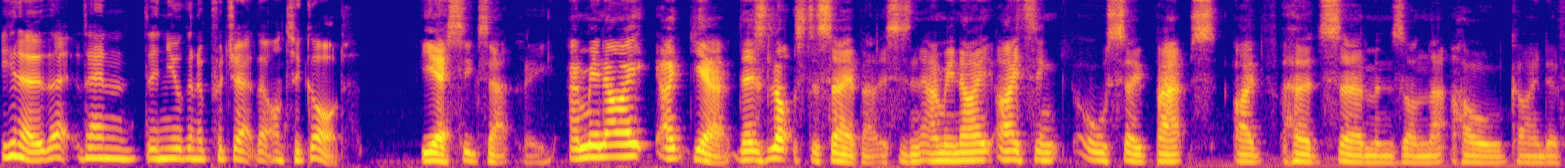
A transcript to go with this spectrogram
you know, that, then then you're going to project that onto God. Yes, exactly. I mean, I, I, yeah, there's lots to say about this, isn't it? I mean, I, I think also perhaps I've heard sermons on that whole kind of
